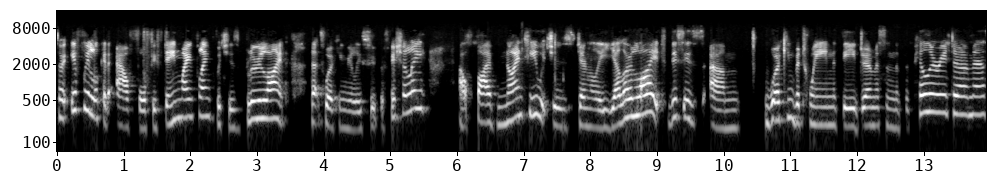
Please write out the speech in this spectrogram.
So if we look at our 415 wavelength, which is blue light, that's working really superficially. Our 590, which is generally yellow light, this is um, working between the dermis and the papillary dermis.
